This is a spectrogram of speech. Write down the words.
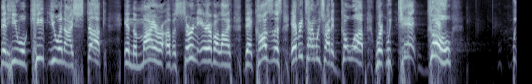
then he will keep you and I stuck in the mire of a certain area of our life that causes us every time we try to go up where we can't go, we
